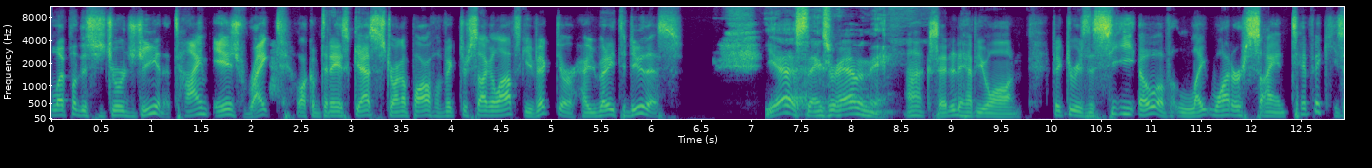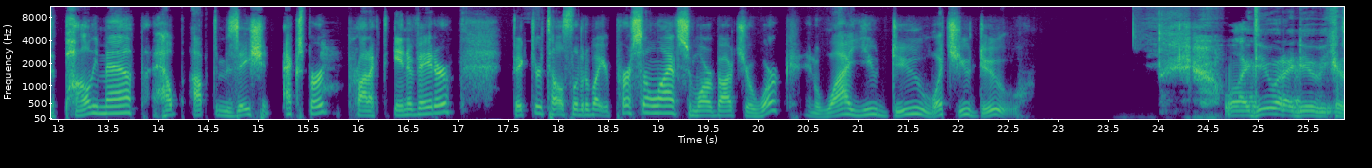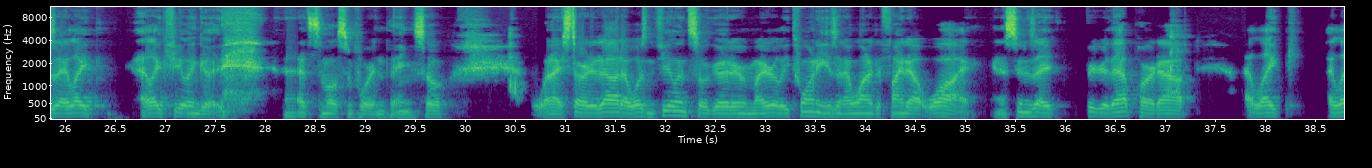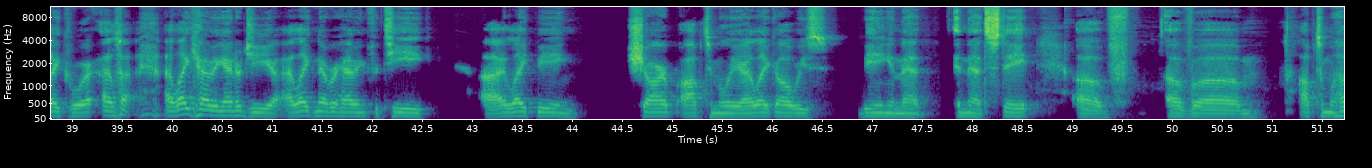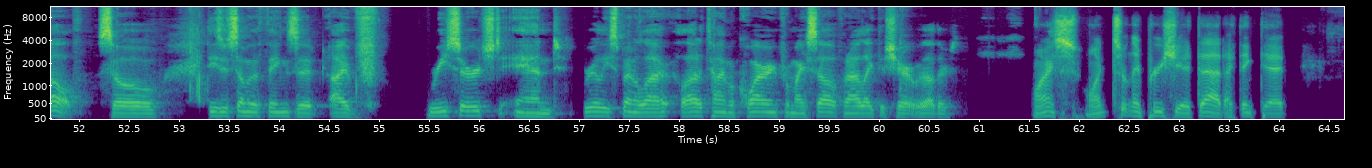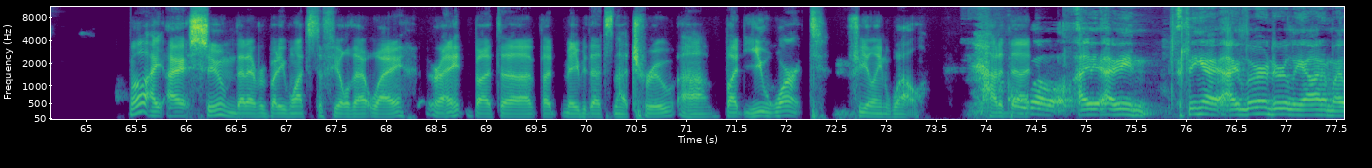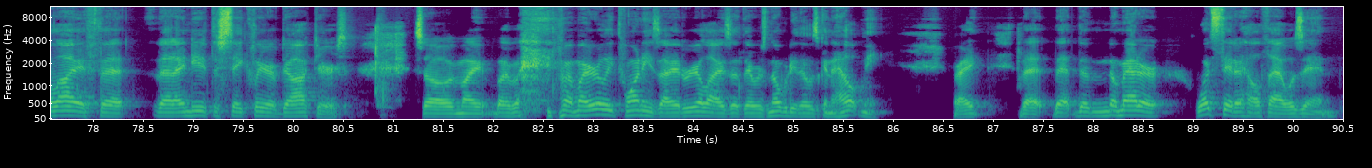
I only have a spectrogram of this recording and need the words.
I'm left This is George G, and the time is right. Welcome to today's guest, strong and powerful Victor Sogolovsky. Victor, are you ready to do this? Yes, thanks for having me. Ah, excited to have you on. Victor is the CEO of Litewater Scientific. He's a polymath, help optimization expert, product innovator. Victor, tell us a little bit about your personal life, some more about your work, and why you do what you do. Well, I do what I do because I like I like feeling good. That's the most important thing. So when I started out, I wasn't feeling so good in my early 20s and I wanted to find out why. And as soon as I figure that part out, I like I like I, I like having energy. I like never having fatigue. I like being sharp optimally. I like always being in that in that state of of um, optimal health. So these are some of the things that I've researched and really spent a lot a lot of time acquiring for myself, and I like to share it with others. Nice. Well, I certainly appreciate that. I think that. Well, I, I assume that everybody wants to feel that way, right? But uh, but maybe that's not true. Uh, but you weren't feeling well. How did that? Oh, well, I, I mean, the thing I, I learned early on in my life that that I needed to stay clear of doctors. So in my by, by my early twenties, I had realized that there was nobody that was going to help me, right? That that the, no matter what state of health I was in,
